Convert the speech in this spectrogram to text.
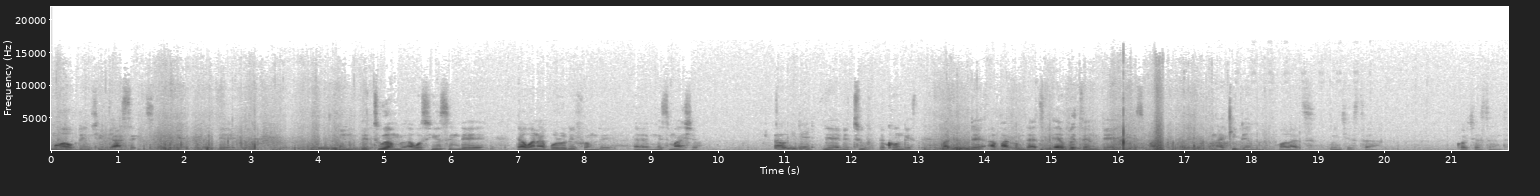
more of them should be assets. Yeah. The two i was using, the, that one I borrowed it from the uh, Miss Marshall. Oh, you did? Yeah, the two, the congas. But the, apart from that, everything there is mine. And I keep them all at Winchester Culture Center.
